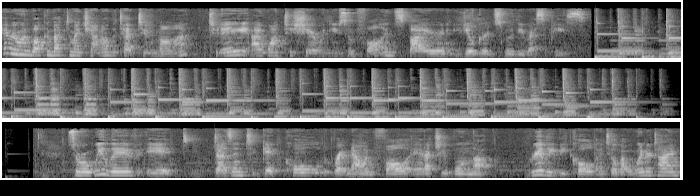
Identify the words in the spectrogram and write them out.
Hi everyone, welcome back to my channel, The Tattooed Momma. Today I want to share with you some fall inspired yogurt smoothie recipes. So where we live, it doesn't get cold right now in fall. It actually will not really be cold until about wintertime,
